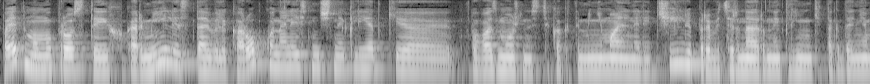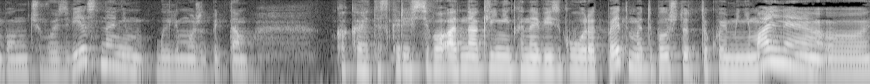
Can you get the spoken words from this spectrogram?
Поэтому мы просто их кормили, ставили коробку на лестничной клетке, по возможности как-то минимально лечили. Про ветеринарные клиники тогда не было ничего известно. Они были, может быть, там какая-то, скорее всего, одна клиника на весь город, поэтому это было что-то такое минимальное э,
